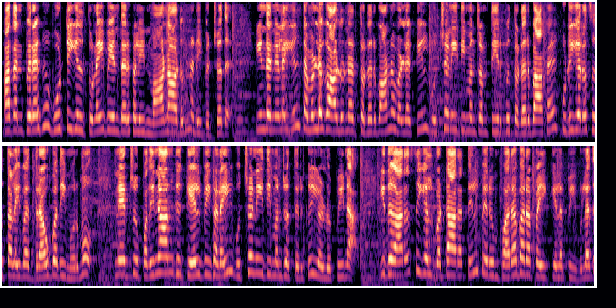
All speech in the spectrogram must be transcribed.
அதன் பிறகு ஊட்டியில் துணைவேந்தர்களின் மாநாடும் நடைபெற்றது. இந்த நிலையில் தமிழக ஆளுநர் தொடர்பான வழக்கில் உச்சநீதிமன்றம் தீர்ப்பு தொடர்பாக குடியரசுத் தலைவர் திரௌபதி முர்மு நேற்று பதினான்கு கேள்விகளை உச்சநீதிமன்றத்திற்கு எழுப்பினார். இது அரசியல் வட்டாரத்தில் பெரும் பரபரப்பை கிளப்பியுள்ளது.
